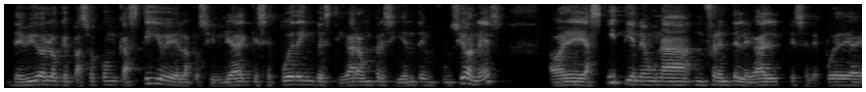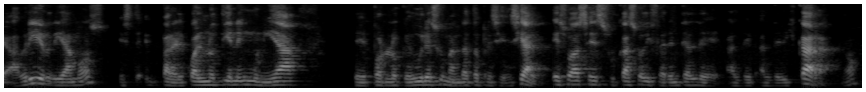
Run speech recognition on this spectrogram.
debido a lo que pasó con Castillo y a la posibilidad de que se pueda investigar a un presidente en funciones, Ahora ella sí tiene una, un frente legal que se le puede abrir, digamos, este, para el cual no tiene inmunidad eh, por lo que dure su mandato presidencial. Eso hace su caso diferente al de, al de, Vizcarra, ¿no?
